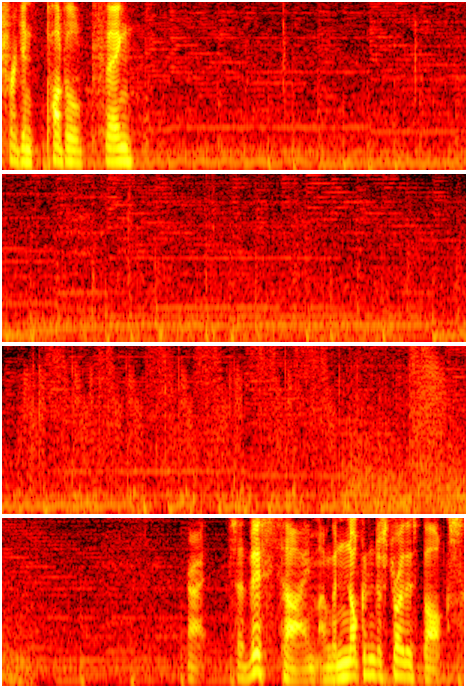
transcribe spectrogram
Friggin' puddle thing. Alright, so this time I'm not going to destroy this box.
